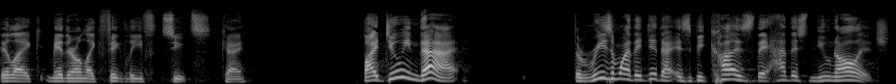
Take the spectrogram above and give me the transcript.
They like made their own like fig leaf suits, okay? By doing that, the reason why they did that is because they had this new knowledge.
